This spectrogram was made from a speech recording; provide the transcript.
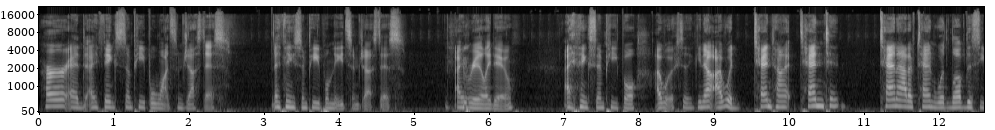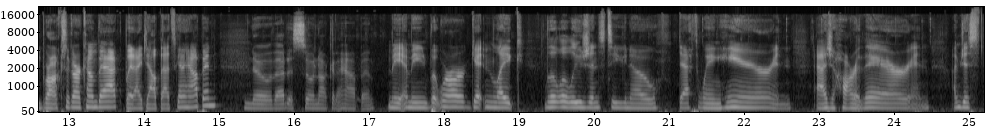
her, and I think some people want some justice. I think some people need some justice. I really do. I think some people, I would, you know, I would 10, ti 10, to 10 out of 10 would love to see Broxigar come back, but I doubt that's going to happen. no, that is so not going to happen. I mean, but we're getting like little allusions to, you know, Deathwing here and Azshara there, and I'm just,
